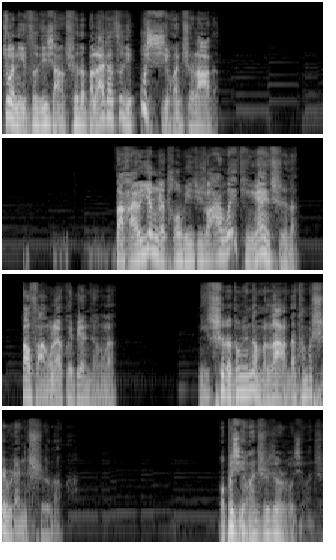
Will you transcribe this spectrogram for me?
做你自己想吃的。本来他自己不喜欢吃辣的，但还要硬着头皮去说：“哎，我也挺愿意吃的。”到反过来会变成了，你吃的东西那么辣，那他妈是人吃的吗？我不喜欢吃就是不喜欢吃，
